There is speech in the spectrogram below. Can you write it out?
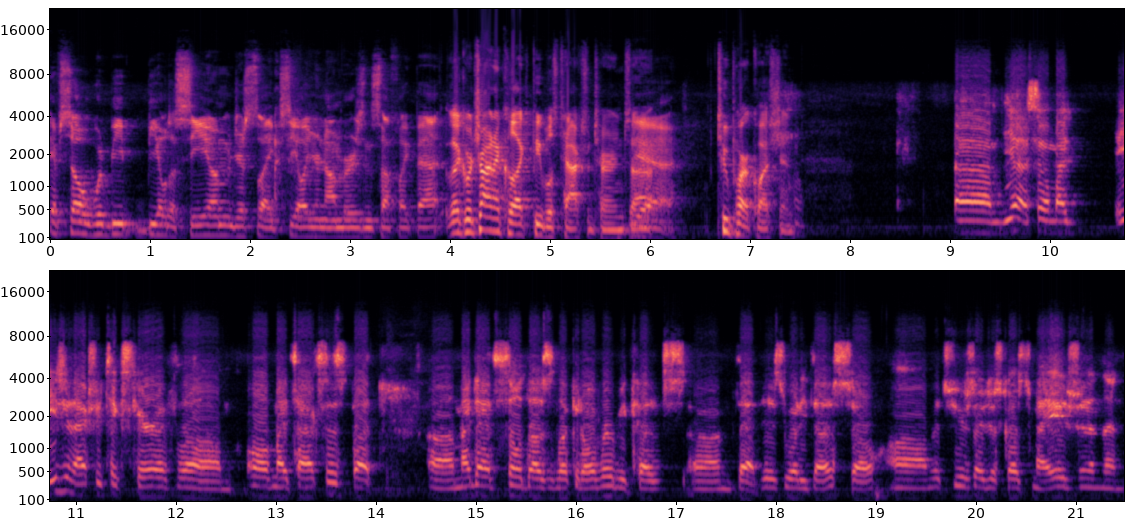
if so, would we be able to see him, just like see all your numbers and stuff like that? like we're trying to collect people's tax returns. Uh, yeah. Two part question. Um, yeah, so my agent actually takes care of um, all of my taxes, but uh, my dad still does look it over because um, that is what he does. So um, it's usually just goes to my agent, and then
